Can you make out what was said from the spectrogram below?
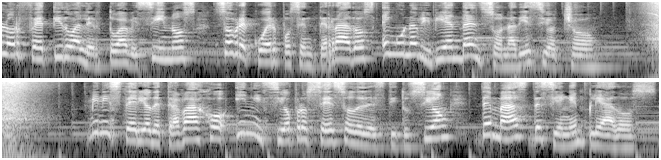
olor fétido alertó a vecinos sobre cuerpos enterrados en una vivienda en zona 18. Ministerio de Trabajo inició proceso de destitución de más de 100 empleados.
